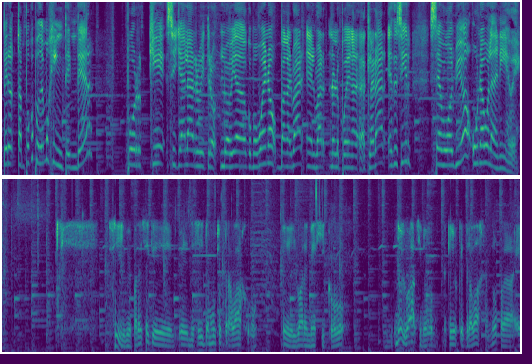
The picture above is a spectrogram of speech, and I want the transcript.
pero tampoco podemos entender por qué si ya el árbitro lo había dado como bueno, van al bar, en el bar no lo pueden aclarar. Es decir, se volvió una bola de nieve. Sí, me parece que eh, necesita mucho trabajo el VAR en México. No el VAR, sino aquellos que trabajan, ¿no? Para eh,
